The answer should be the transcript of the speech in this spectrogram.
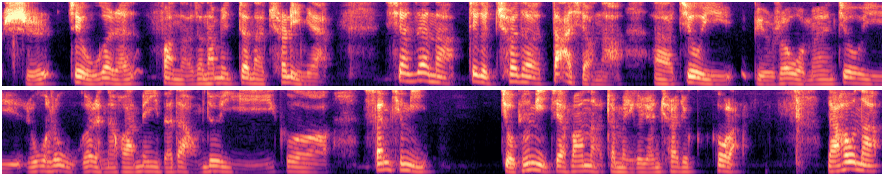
十这五个人放到让他们站在圈里面。现在呢，这个圈的大小呢，啊，就以比如说，我们就以如果是五个人的话，面积比较大，我们就以一个三平米、九平米见方的这么一个圆圈就够了。然后呢，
